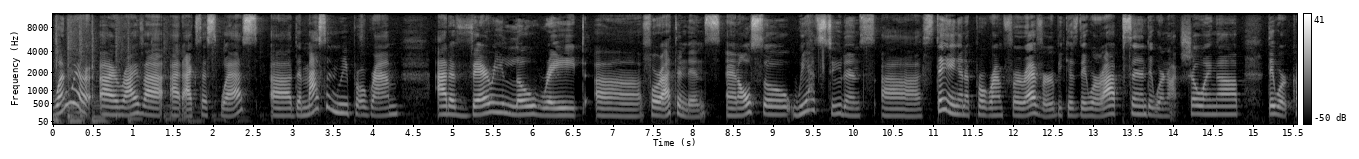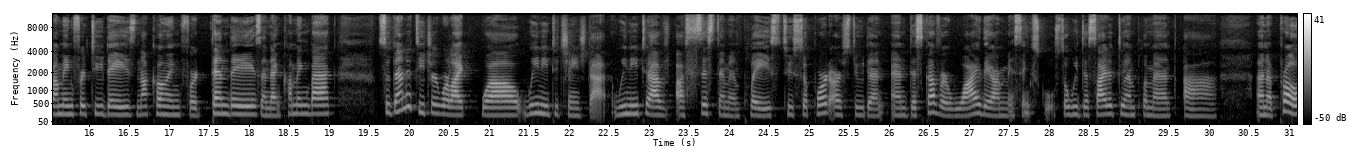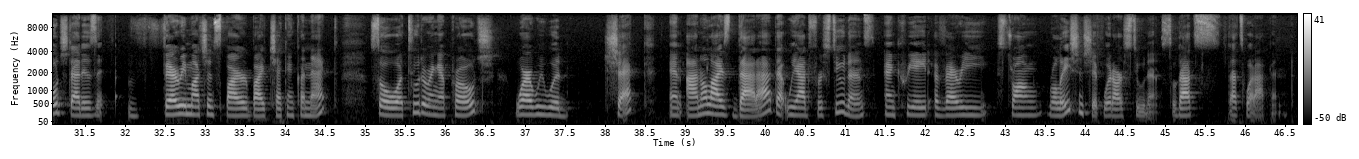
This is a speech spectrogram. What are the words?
When we arrived at, Access West, uh, the Masonry program at a very low rate uh, for attendance. And also we had students uh, staying in a program forever because they were absent, they were not showing up, they were coming for two days, not coming for 10 days and then coming back. So then the teacher were like, well, we need to change that. We need to have a system in place to support our student and discover why they are missing school. So we decided to implement uh, an approach that is very much inspired by Check and Connect. So a tutoring approach where we would check and analyze data that we had for students and create a very strong relationship with our students. So that's, that's what happened.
